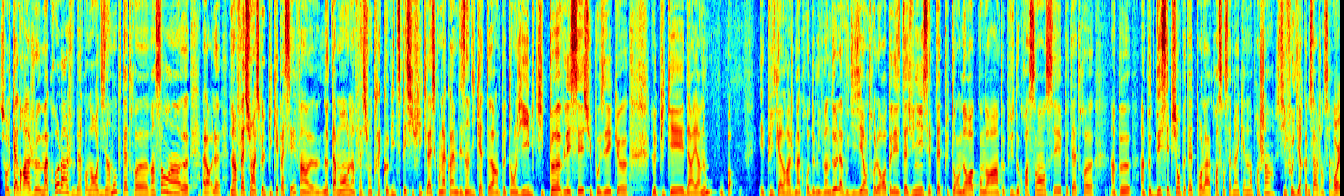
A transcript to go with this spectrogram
Sur le cadrage macro, là, je veux bien qu'on en redise un mot, peut-être, euh, Vincent. Hein, euh, alors, l'inflation, est-ce que le pic est passé? Enfin, euh, notamment l'inflation très Covid spécifique. Là, est-ce qu'on a quand même des indicateurs un peu tangibles qui peuvent laisser supposer que le pic est derrière nous ou pas? Et puis le cadrage macro 2022, là vous disiez entre l'Europe et les États-Unis, c'est peut-être plutôt en Europe qu'on aura un peu plus de croissance et peut-être euh, un peu un peu de déception peut-être pour la croissance américaine l'an prochain, s'il faut le dire comme ça, j'en sais rien. Oui,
